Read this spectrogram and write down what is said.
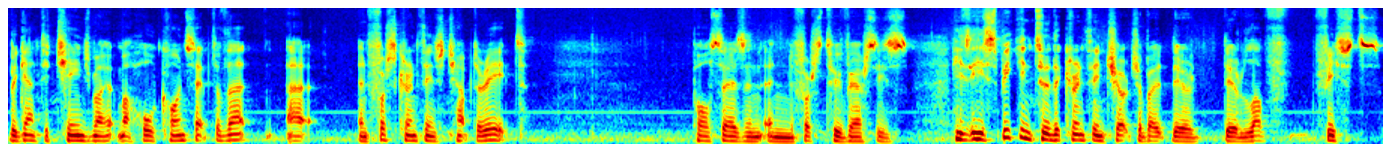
began to change my, my whole concept of that. Uh, in 1 Corinthians chapter 8, Paul says in, in the first two verses, he's, he's speaking to the Corinthian church about their, their love feasts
